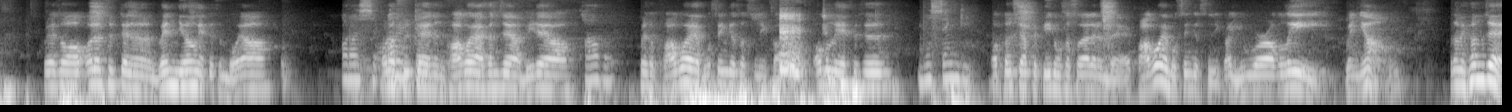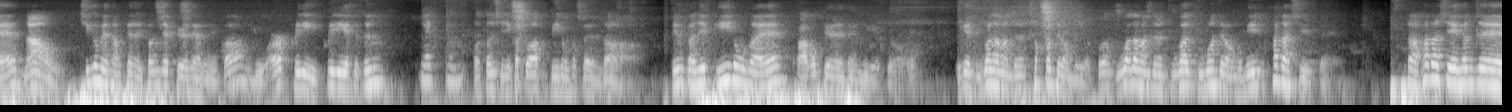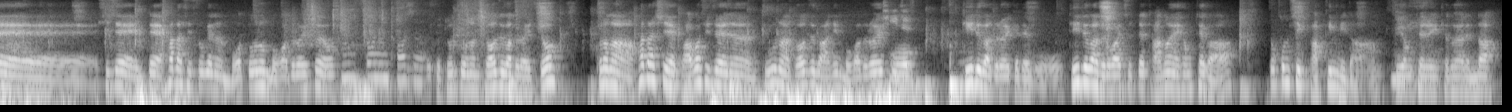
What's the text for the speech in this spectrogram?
그래서 어렸을 때는 when young의 뜻은 뭐야? 어렸을 어렸을 때 때는 과거야 현재야 미래야 과거 그래서 과거에 못생겼었으니까 ugly의 뜻은 못생긴. 어떤 시 앞에 비동사 써야 되는데 과거에 못생겼으니까 you were ugly when young 그 다음에 현재 now 지금의 상태는 현재 표현해야 되니까 you are pretty pretty의 뜻은 예쁨. 어떤 시니까 또 앞에 비동사 써야 된다 지금까지 비동사의 과거 표현에 대한 얘기였고요 이게 누가 다 만드는 첫 번째 방법이었고요 누가 다 만드는 두, 가, 두 번째 방법인 하다시일 때 자, 하다씨의 현재 시제일 때 하다씨 속에는 뭐 또는 뭐가 들어있어요? do 또는 does. 이렇게 do 또는 does가 들어있죠? 그러나 하다씨의 과거 시제에는 do나 does가 아닌 뭐가 들어있고 did. did가 들어있게 되고 did가 들어가 있을 때 단어의 형태가 조금씩 바뀝니다. 그 네. 형태를 익혀둬야 된다.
